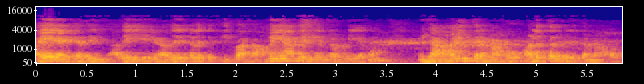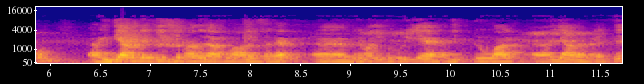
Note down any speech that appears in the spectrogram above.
பயனற்றது அதை அது எங்களுக்கு தீர்வாக அமையாது என்கின்ற மிக ஆணித்தரமாகவும் அழுத்தம் திருத்தமாகவும் இந்தியாவுடைய தேசிய பாதுகாப்பு ஆலோசகர் பிரமதிப்புக்குரிய அஜித் டோவால் ஐயா அவர்களுக்கு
